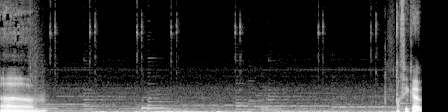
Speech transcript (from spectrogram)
Um, off you go.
